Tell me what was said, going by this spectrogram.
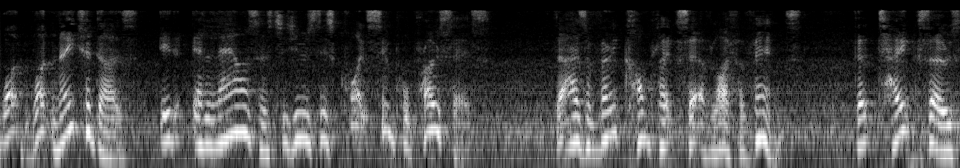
what what nature does, it allows us to use this quite simple process that has a very complex set of life events that takes those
